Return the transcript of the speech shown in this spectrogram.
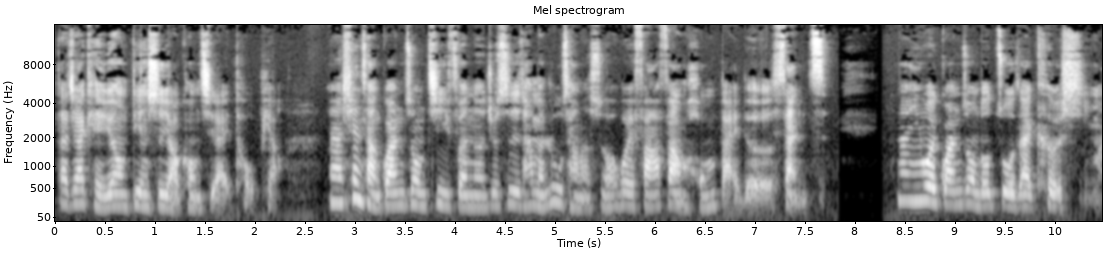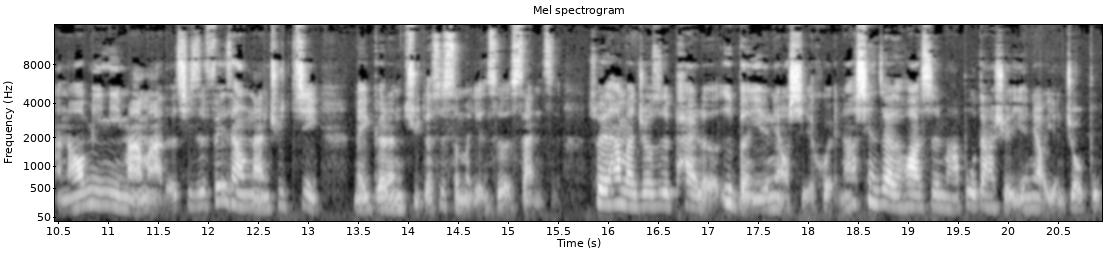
大家可以用电视遥控器来投票。那现场观众计分呢，就是他们入场的时候会发放红白的扇子。那因为观众都坐在客席嘛，然后密密麻麻的，其实非常难去记每个人举的是什么颜色的扇子，所以他们就是派了日本野鸟协会，然后现在的话是麻布大学野鸟研究部。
